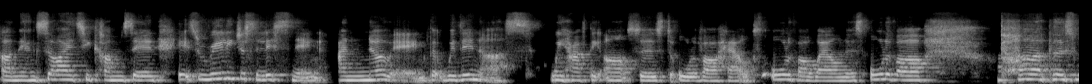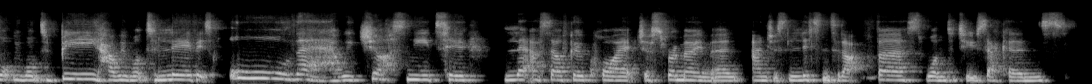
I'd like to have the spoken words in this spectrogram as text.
um, the anxiety comes in. It's really just listening and knowing that within us, we have the answers to all of our health, all of our wellness, all of our purpose, what we want to be, how we want to live. It's all there. We just need to let ourselves go quiet just for a moment and just listen to that first one to two seconds.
